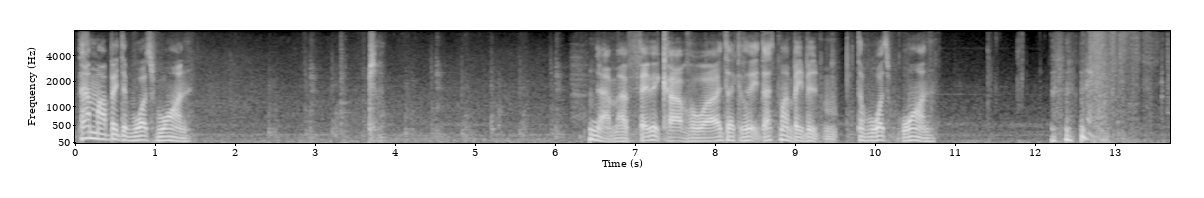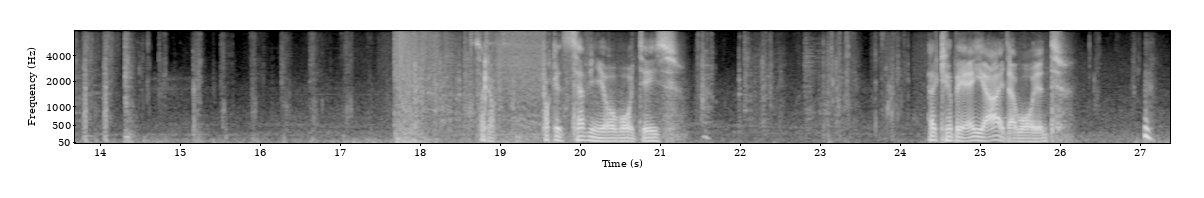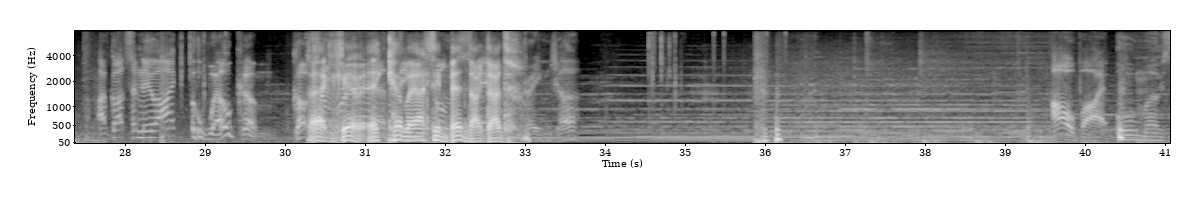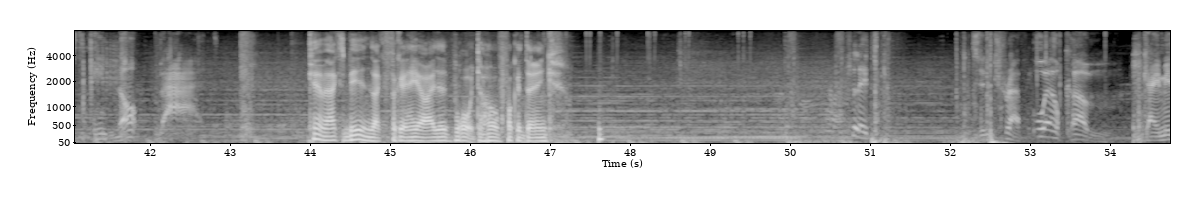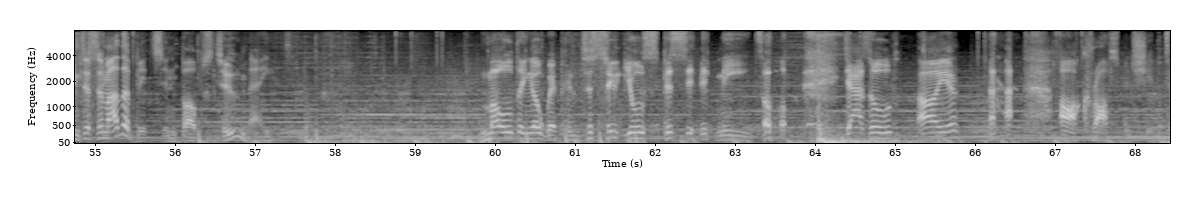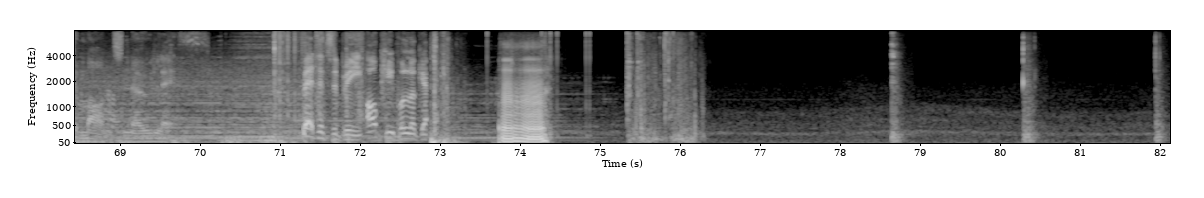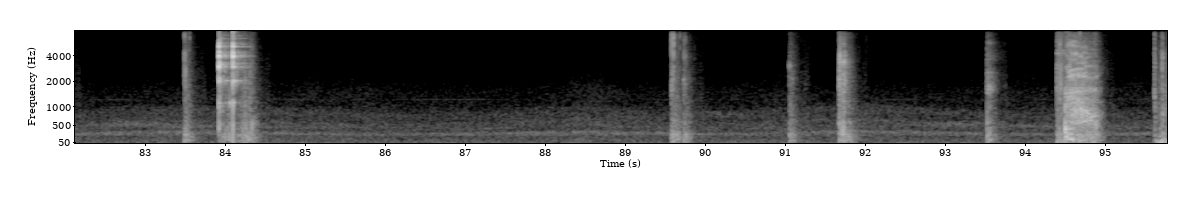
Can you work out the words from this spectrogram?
That might be the worst one. Not my favorite carnival ride. Like, that might be the worst one. it's like a fucking seven-year-old wrote these. That could be AI that wrote. I've got some new eye. Welcome. Got That could- it could things actually been like that. I'll buy almost in. Not bad. Could have actually been like fucking AI that wrote the whole fucking thing. Welcome. Came into some other bits and bobs too, mate. Molding a weapon to suit your specific needs. Dazzled, are you? Our craftsmanship demands no less. Better to be. I'll keep a look at. Mm.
